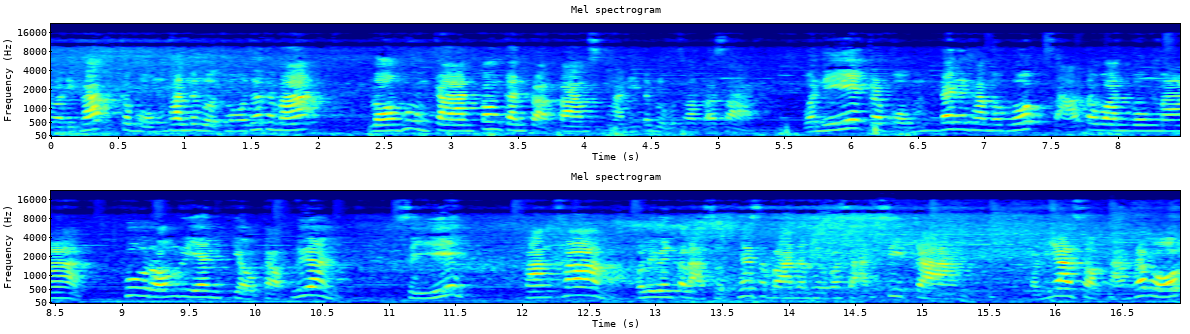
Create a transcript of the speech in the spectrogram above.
สวัสดีครับกับผมพันตำรวจโทเทศธรรมะ รองผู้กำกับการป้องกันปราบปรามสถานีตำรวจภูธรปราสาทวันนี้กระผมได้เดินทางมาพบสาวตะวันวงมา ผู้ร้องเรียนเกี่ยวกับเรื่อง สีทางข้ามบริเวณตลาดสดเทศบาลอำเภอปราสาทซีจางขออนุญาตสอบถามครับผม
